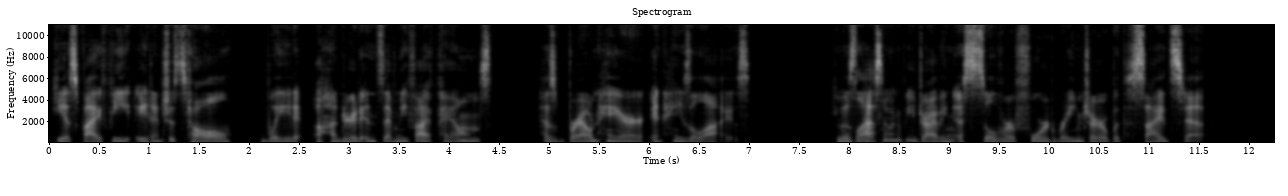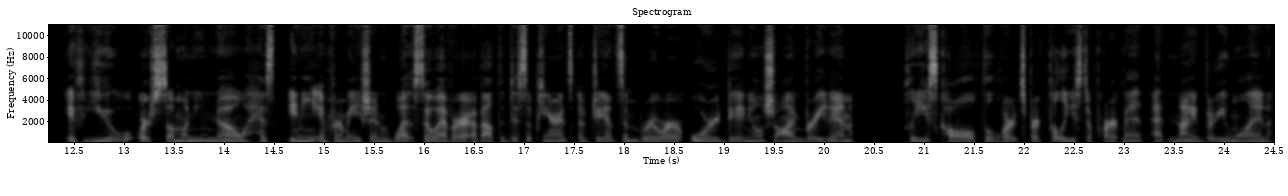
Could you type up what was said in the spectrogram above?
He is 5 feet 8 inches tall, weighed 175 pounds, has brown hair and hazel eyes. He was last known to be driving a silver Ford Ranger with a side step. If you or someone you know has any information whatsoever about the disappearance of Janson Brewer or Daniel Shawn Braden, please call the Lawrenceburg Police Department at 931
